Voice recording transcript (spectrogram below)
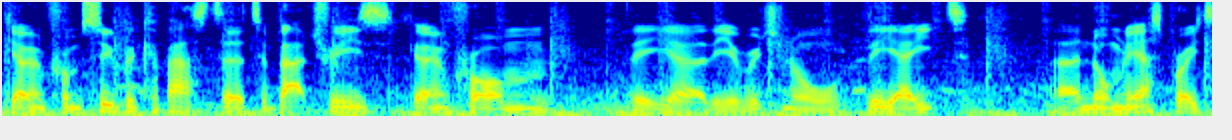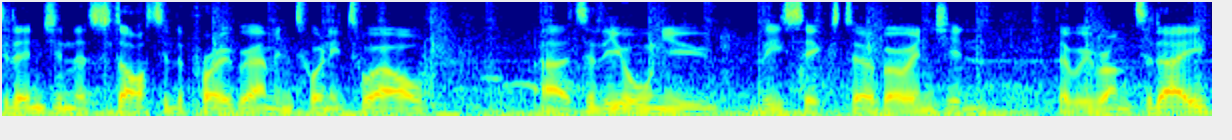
going from supercapacitor to batteries, going from the, uh, the original V8, uh, normally aspirated engine that started the program in 2012 uh, to the all-new V6 turbo engine that we run today.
